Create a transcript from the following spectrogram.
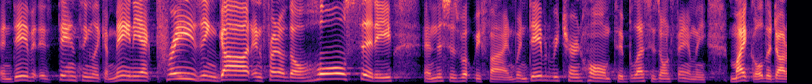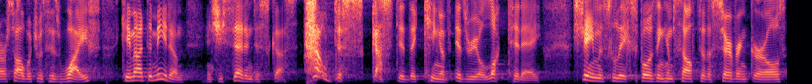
and David is dancing like a maniac, praising God in front of the whole city. And this is what we find. When David returned home to bless his own family, Michal, the daughter of Saul, which was his wife, came out to meet him, and she said in disgust, How disgusted the king of Israel looked today! Shamelessly exposing himself to the servant girls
